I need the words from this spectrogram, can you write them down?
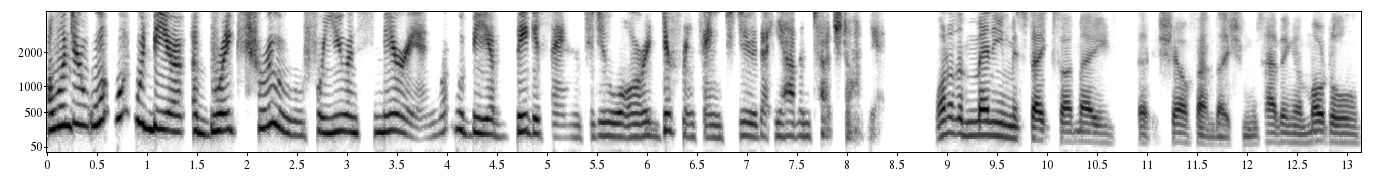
I wonder what, what would be a, a breakthrough for you and Sumerian? What would be a bigger thing to do or a different thing to do that you haven't touched on yet? One of the many mistakes I made at Shell Foundation was having a model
